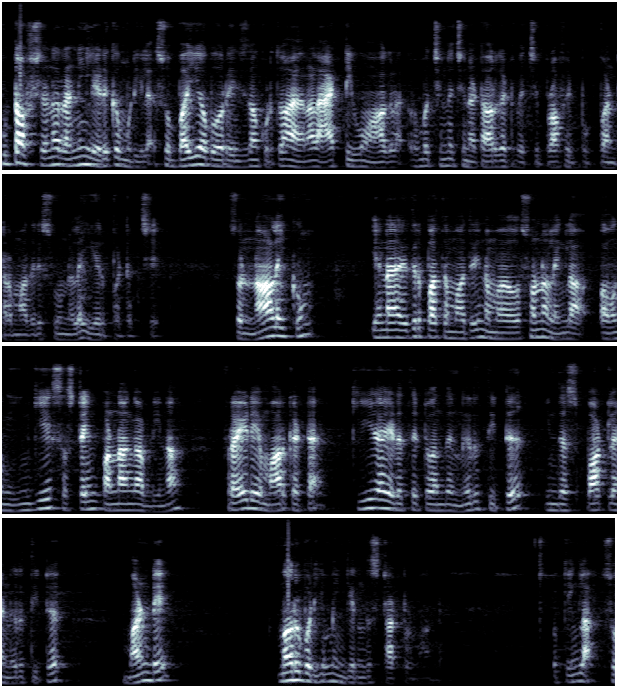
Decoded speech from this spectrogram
புட் ஆப்ஷனை ரன்னிங்கில் எடுக்க முடியல. ஸோ பை அபோ ரேஞ்ச் தான் கொடுத்தோம். அதனால் ஆக்டிவும் ஆகலை. ரொம்ப சின்ன சின்ன டார்கெட் வச்சு ப்ராஃபிட் புக் பண்ணுற மாதிரி சூழ்நிலை ஏற்பட்டுச்சு. ஸோ நாளைக்கும் என்ன எதிர்பார்த்த மாதிரி நம்ம சொன்னோம் இல்லைங்களா? அவங்க இங்கேயே சஸ்டெயின் பண்ணாங்க அப்படின்னா ஃப்ரைடே மார்க்கெட்டை கீழே எடுத்துகிட்டு வந்து நிறுத்திட்டு இந்த ஸ்பாட்டில் நிறுத்திட்டு மண்டே மறுபடியும் இங்கேருந்து ஸ்டார்ட் பண்ணுவாங்க. ஓகேங்களா? ஸோ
